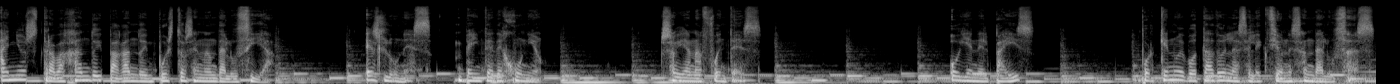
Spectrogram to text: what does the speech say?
años trabajando y pagando impuestos en Andalucía. Es lunes, 20 de junio. Soy Ana Fuentes. Hoy en el país, ¿por qué no he votado en las elecciones andaluzas?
